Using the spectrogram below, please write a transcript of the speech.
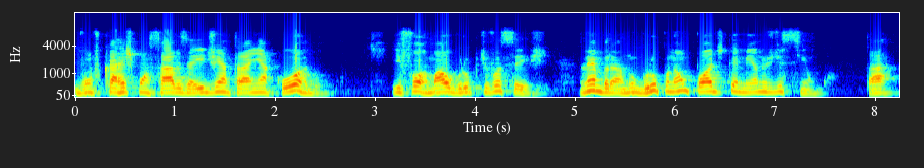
vão ficar responsáveis aí de entrar em acordo e formar o grupo de vocês. Lembrando, o grupo não pode ter menos de cinco, tá?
